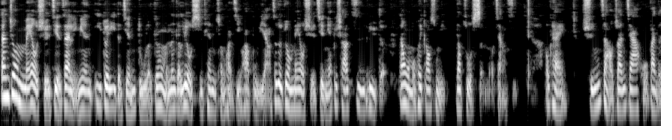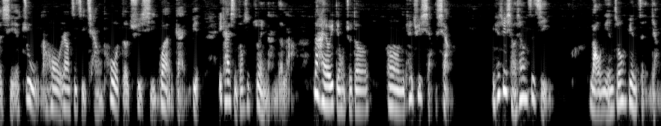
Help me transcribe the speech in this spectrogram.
但就没有学姐在里面一对一的监督了，跟我们那个六十天的存款计划不一样。这个就没有学姐，你还必须要自律的。但我们会告诉你要做什么，这样子。OK，寻找专家伙伴的协助，然后让自己强迫的去习惯改变，一开始都是最难的啦。那还有一点，我觉得，嗯，你可以去想象，你可以去想象自己老年之后会变怎样。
